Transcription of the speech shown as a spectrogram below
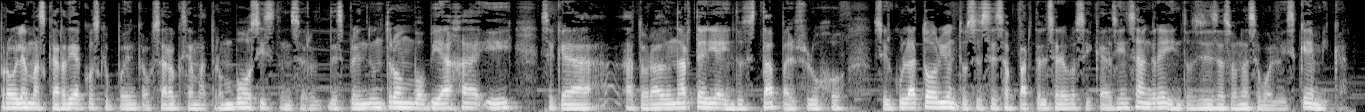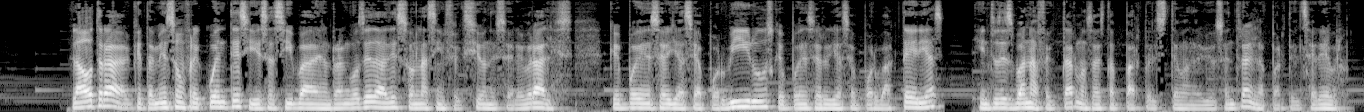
problemas cardíacos que pueden causar lo que se llama trombosis, donde se desprende un trombo, viaja y se queda atorado en una arteria y entonces tapa el flujo circulatorio, entonces esa parte del cerebro se queda sin sangre y entonces esa zona se vuelve isquémica. La otra que también son frecuentes y esa sí va en rangos de edades son las infecciones cerebrales, que pueden ser ya sea por virus, que pueden ser ya sea por bacterias, y entonces van a afectarnos a esta parte del sistema nervioso central, en la parte del cerebro.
